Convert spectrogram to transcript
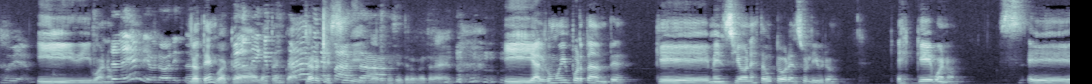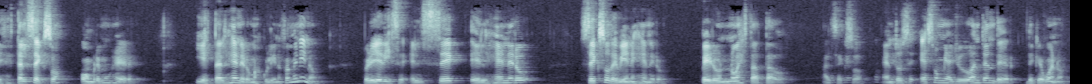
Muy bien. Y, bueno. ¿Tenés el libro ahorita? Lo tengo acá, lo tengo acá. Claro que sí, claro que sí, te lo voy a traer. y algo muy importante que menciona esta autora en su libro es que, bueno, eh, está el sexo, hombre-mujer, y está el género masculino-femenino. Pero ella dice, el, el género, sexo deviene género, pero no está atado al sexo. Entonces, eso me ayudó a entender de que, bueno,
